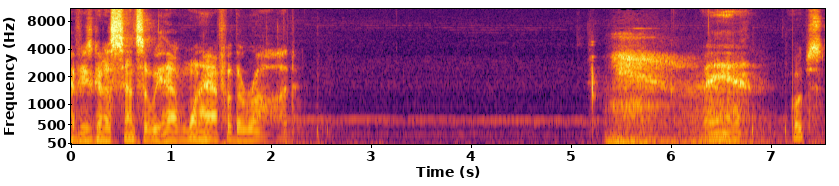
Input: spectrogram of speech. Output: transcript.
If he's going to sense that we have one half of the rod. Man. Whoops.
